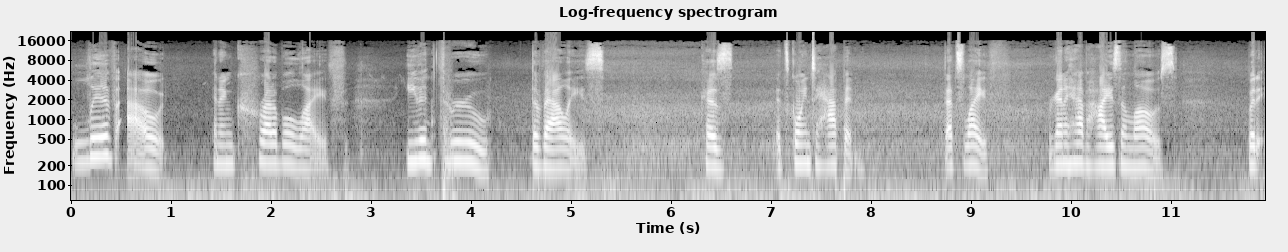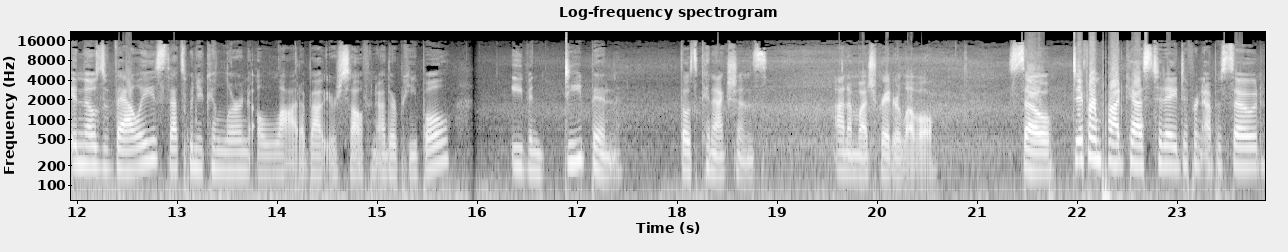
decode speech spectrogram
live out an incredible life, even through the valleys because it's going to happen. That's life. We're going to have highs and lows. But in those valleys, that's when you can learn a lot about yourself and other people, even deepen those connections on a much greater level. So, different podcast today, different episode.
